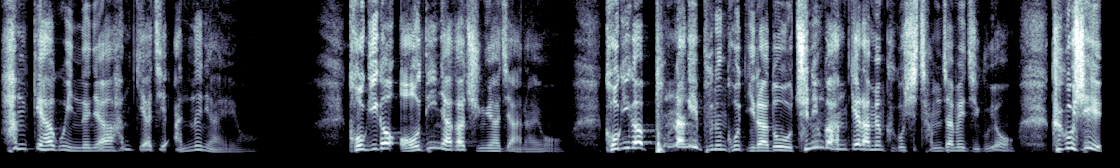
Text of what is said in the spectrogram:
함께하고 있느냐, 함께하지 않느냐예요. 거기가 어디냐가 중요하지 않아요. 거기가 풍랑이 부는 곳이라도 주님과 함께라면 그곳이 잠잠해지고요. 그곳이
